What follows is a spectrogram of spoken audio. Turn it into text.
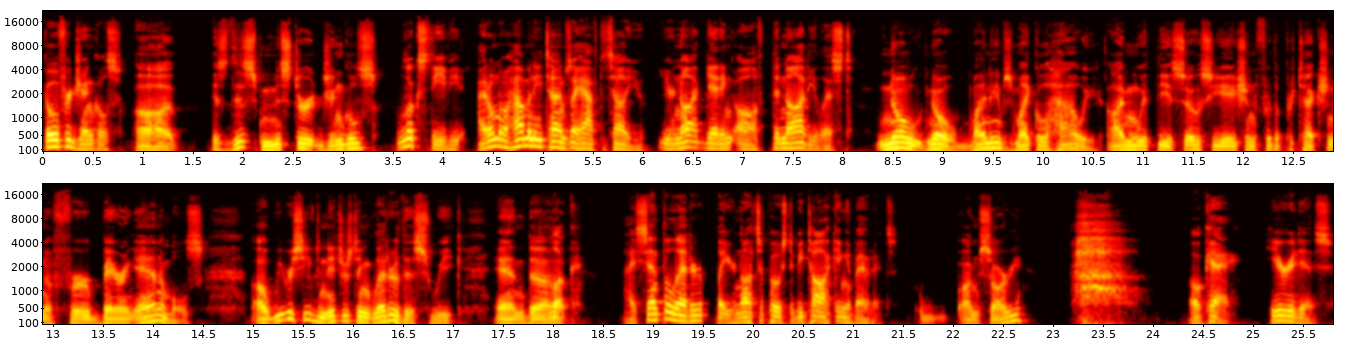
Go for Jingles. Uh, is this Mr. Jingles? Look, Stevie, I don't know how many times I have to tell you, you're not getting off the naughty list. No, no, my name's Michael Howie. I'm with the Association for the Protection of Fur Bearing Animals. Uh, we received an interesting letter this week, and, uh. Look, I sent the letter, but you're not supposed to be talking about it. I'm sorry? okay, here it is.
